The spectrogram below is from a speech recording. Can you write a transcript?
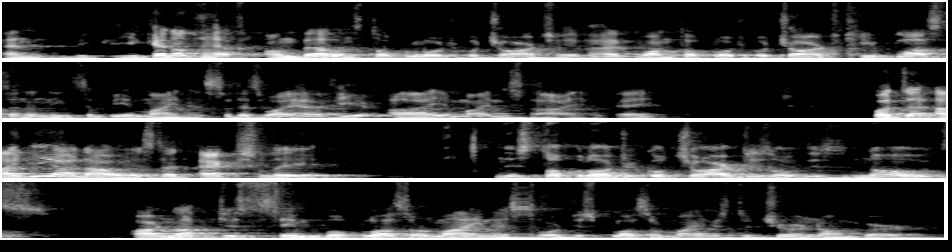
and you cannot have unbalanced topological charge. So if I have one topological charge here plus, then it needs to be a minus. So that's why I have here I and minus I, okay? But the idea now is that actually these topological charges of these nodes are not just simple plus or minus or just plus or minus the Chern number,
